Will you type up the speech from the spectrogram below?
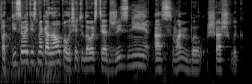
Подписывайтесь на канал, получайте удовольствие от жизни. А с вами был Шашлык.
